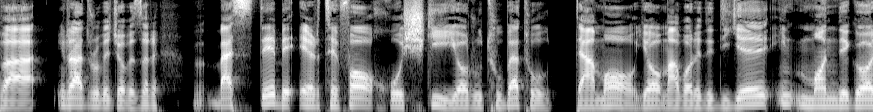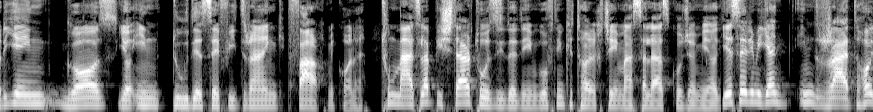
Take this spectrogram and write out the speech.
و این رد رو به جا بذاره. بسته به ارتفاع خشکی یا رطوبت و دما یا موارد دیگه این ماندگاری این گاز یا این دود سفید رنگ فرق می‌کنه. تو مطلب بیشتر توضیح دادیم. گفتیم که تاریخچه این مسئله از کجا میاد. یه سری میگن این ردها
